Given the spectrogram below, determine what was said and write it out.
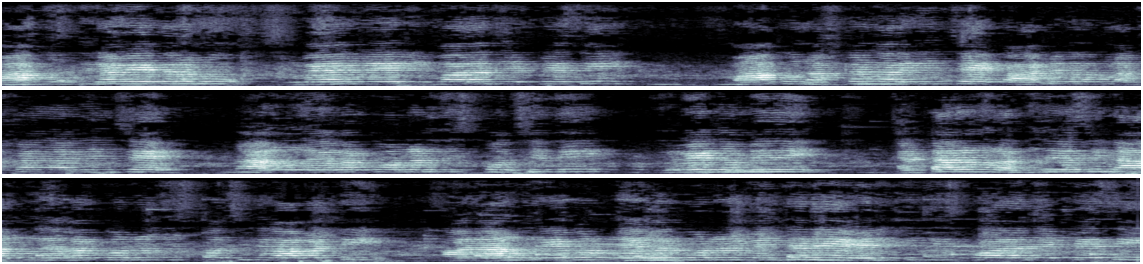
మాకు స్థిర వేతనము ఇరవై ఆరు వేలు ఇవ్వాలని చెప్పేసి మాకు నష్టం కలిగించే కార్మికులకు నష్టం కలిగించే నాలుగు లేబర్ కోడ్లను తీసుకొచ్చింది. ఇరవై తొమ్మిది చట్టాలను రద్దు చేసి నాలుగు లేబర్ కోడ్లు తీసుకొచ్చింది కాబట్టి ఆ నాలుగు లేబర్ లేబర్ కోడ్లను వెంటనే వెనక్కి తీసుకోవాలని చెప్పేసి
